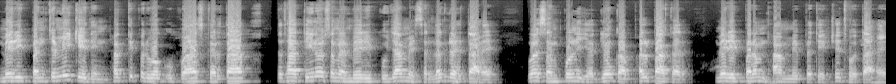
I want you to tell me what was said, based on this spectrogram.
मेरी पंचमी के दिन भक्ति पूर्वक उपवास करता तथा तीनों समय मेरी पूजा में संलग्न रहता है, वह संपूर्ण यज्ञों का फल पाकर मेरे परम धाम में प्रतिष्ठित होता है।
